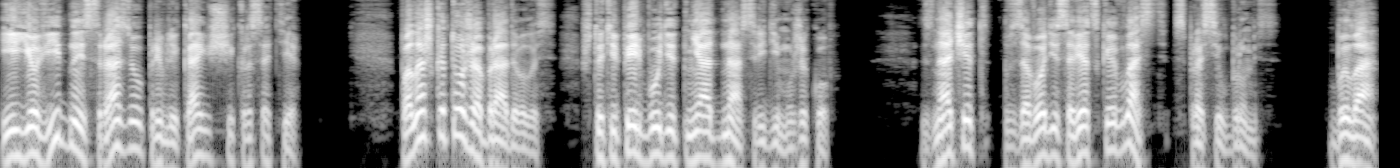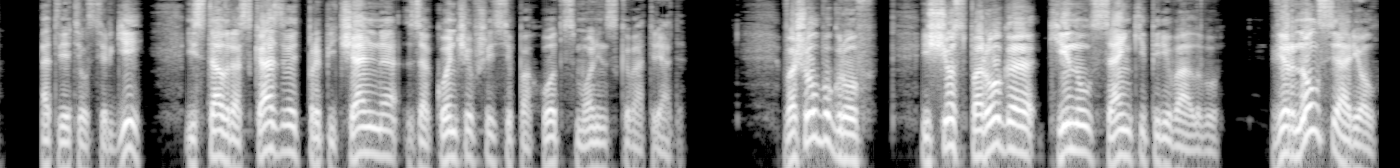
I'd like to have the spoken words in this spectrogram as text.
и ее видной сразу привлекающей красоте. Палашка тоже обрадовалась, что теперь будет не одна среди мужиков. — Значит, в заводе советская власть? — спросил Брумис. — Была, — ответил Сергей и стал рассказывать про печально закончившийся поход Смолинского отряда. Вошел Бугров, еще с порога кинул Саньке Перевалову. Вернулся орел.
